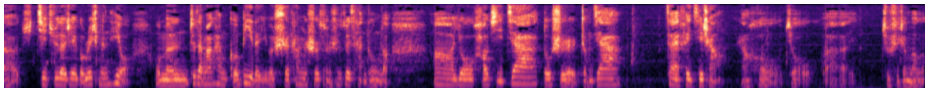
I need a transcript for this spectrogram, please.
呃寄居的这个 Richmond Hill。我们就在 Markham 隔壁的一个市，他们是损失最惨重的，啊，有好几家都是整家在飞机上，然后就呃就是这么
